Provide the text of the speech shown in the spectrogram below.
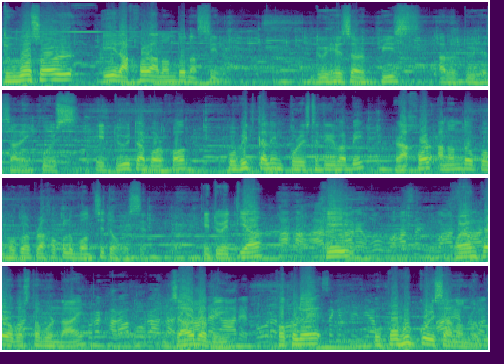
দুবছৰ এই ৰাসৰ আনন্দ নাছিল। দুহেজাৰ বিছ আৰু দুহেজাৰ একৈছ এই দুয়োটা বৰ্ষ ক'ভিডকালীন পৰিস্থিতিৰ বাবে ৰাসৰ আনন্দ উপভোগৰ পৰা সকলো বঞ্চিত হৈছিল। কিন্তু এতিয়া সেই ভয়ংকৰ অৱস্থাবোৰ নাই যাৰ বাবে সকলোৱে উপভোগ কৰিছে আনন্দবোৰ।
